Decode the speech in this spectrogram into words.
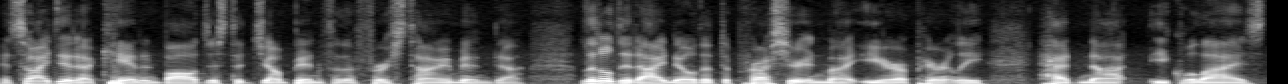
and so I did a cannonball just to jump in for the first time. And uh, little did I know that the pressure in my ear apparently had not equalized.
